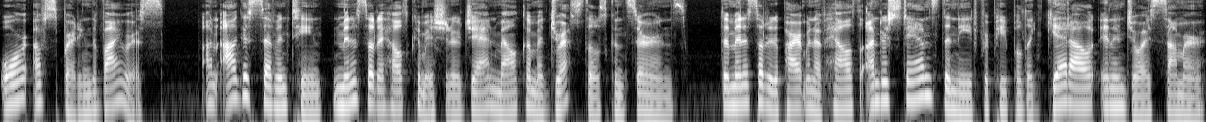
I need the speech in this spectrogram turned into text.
or of spreading the virus? On August 17th, Minnesota Health Commissioner Jan Malcolm addressed those concerns. The Minnesota Department of Health understands the need for people to get out and enjoy summer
